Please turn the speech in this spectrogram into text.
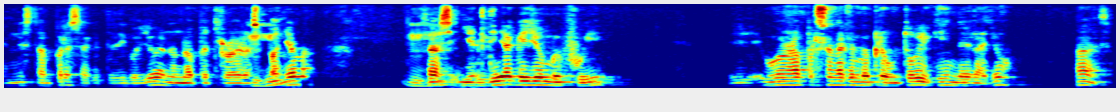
en, esta empresa que te digo yo, en una petrolera española. Y el día que yo me fui, eh, hubo una persona que me preguntó que quién era yo. ¿sabes?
